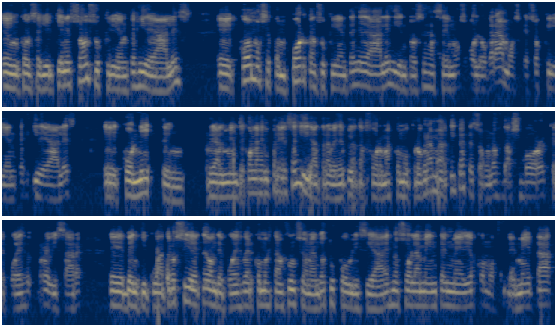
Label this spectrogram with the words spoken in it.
en conseguir quiénes son sus clientes ideales, eh, cómo se comportan sus clientes ideales y entonces hacemos o logramos que esos clientes ideales eh, conecten realmente con las empresas y a través de plataformas como programáticas, que son unos dashboards que puedes revisar 24/7, eh, donde puedes ver cómo están funcionando tus publicidades, no solamente en medios como Meta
